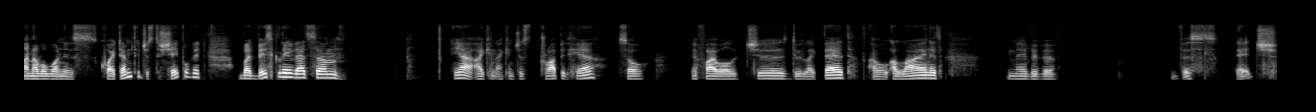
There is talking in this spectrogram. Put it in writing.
Another one is quite empty, just the shape of it. But basically, that's um, yeah, I can I can just drop it here. So if I will just do like that, I will align it maybe with this edge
